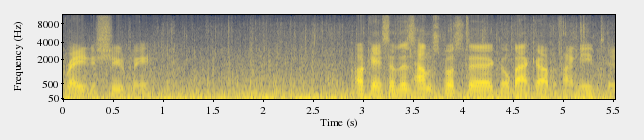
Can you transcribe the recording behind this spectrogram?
ready to shoot me. Okay, so this is how I'm supposed to go back up if I need to.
